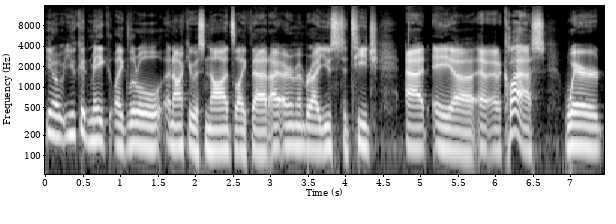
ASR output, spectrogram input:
you know, you could make like little innocuous nods like that. I, I remember I used to teach at a uh, at a class where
